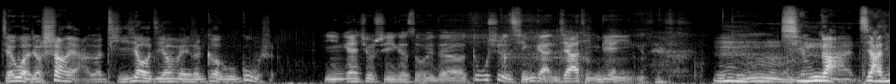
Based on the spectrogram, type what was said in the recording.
结果就上演了啼笑皆非的各个故事。应该就是一个所谓的都市情感家庭电影。嗯，嗯情感、家庭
